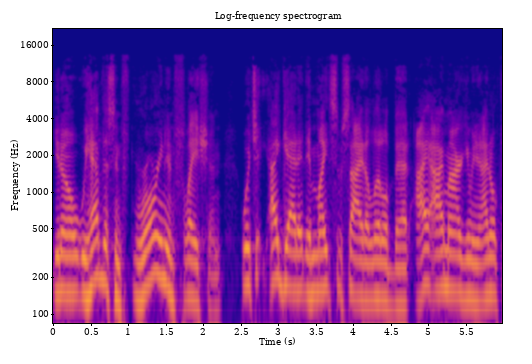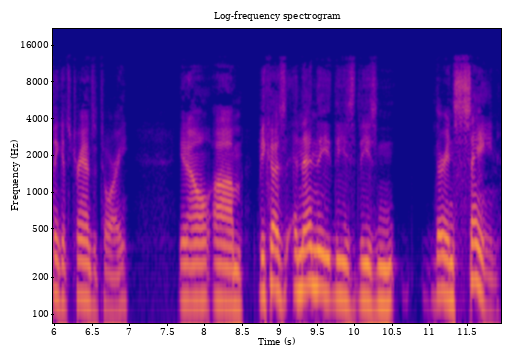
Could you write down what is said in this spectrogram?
You know, we have this inf- roaring inflation, which I get it. It might subside a little bit. I, I'm arguing I don't think it's transitory, you know, um, because, and then the, these, these, they're insane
